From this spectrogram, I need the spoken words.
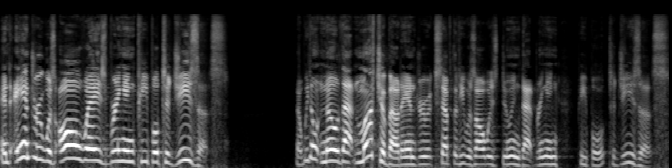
And Andrew was always bringing people to Jesus. Now, we don't know that much about Andrew except that he was always doing that, bringing people to Jesus.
